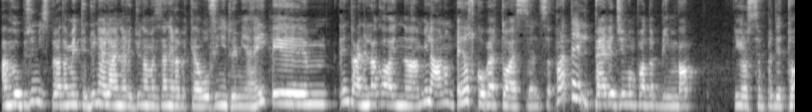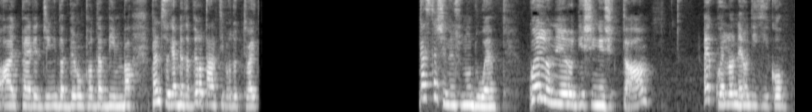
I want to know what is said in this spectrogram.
Avevo bisogno disperatamente di un eyeliner e di una matita nera perché avevo finito i miei. E um, entrai nella Coin a Milano e ho scoperto Essence. A parte il packaging un po' da bimba. Io l'ho sempre detto ha ah, il packaging davvero un po' da bimba. Penso che abbia davvero tanti prodotti in testa ce ne sono due. Quello nero di Cinecittà e quello nero di Kiko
